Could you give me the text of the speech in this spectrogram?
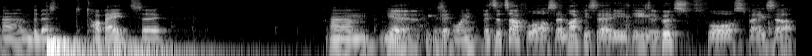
um, the best top eight. So. Um, yeah, it- disappointing. it's a tough loss, and like you said, he's, he's a good floor spacer.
